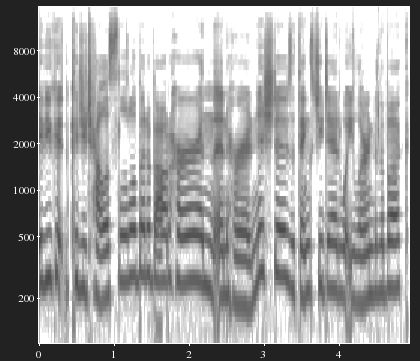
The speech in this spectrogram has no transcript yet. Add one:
if you could, could you tell us a little bit about her and, and her initiatives, the things she did, what you learned in the book?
